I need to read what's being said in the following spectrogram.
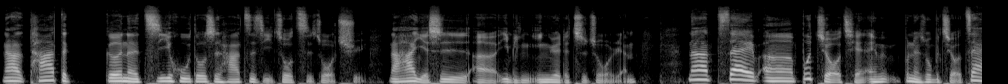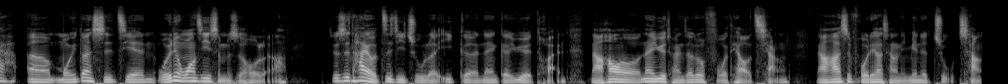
那她的歌呢几乎都是她自己作词作曲，那她也是呃一名音乐的制作人。那在呃不久前，哎，不能说不久，在呃某一段时间，我有点忘记什么时候了啊。就是他有自己组了一个那个乐团，然后那乐团叫做佛跳墙，然后他是佛跳墙里面的主唱。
